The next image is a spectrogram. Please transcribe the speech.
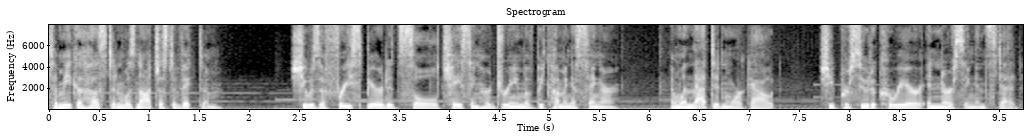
Tamika Huston was not just a victim. She was a free spirited soul chasing her dream of becoming a singer, and when that didn't work out, she pursued a career in nursing instead.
